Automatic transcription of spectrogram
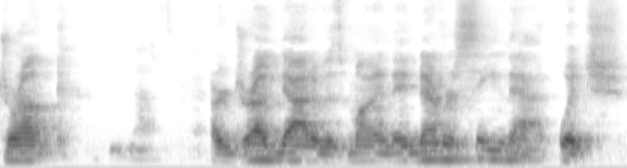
drunk or drugged out of his mind. They've never seen that, which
